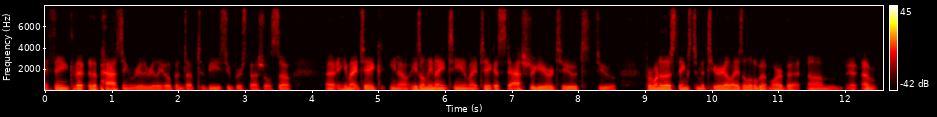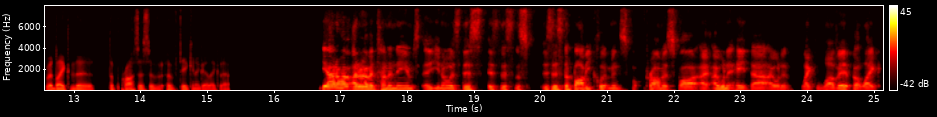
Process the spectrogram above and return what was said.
I think that the passing really really opens up to be super special. So uh, he might take, you know, he's only 19, might take a stash a year or two to, to for one of those things to materialize a little bit more, but um I would like the the process of of taking a guy like that. Yeah, I don't have I don't have a ton of names. Uh, you know, is this is this this is this the Bobi Klintman sp- promise spot? I, I wouldn't hate that. I wouldn't like love it, but like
